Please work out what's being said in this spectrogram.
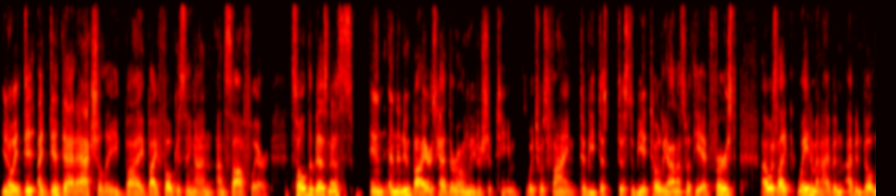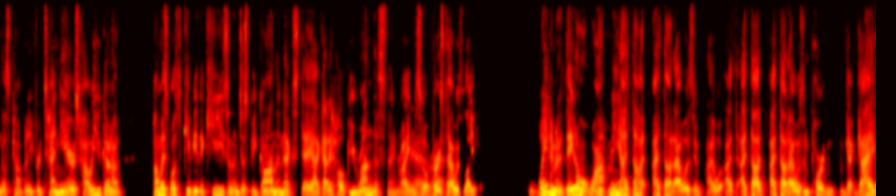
you know it did I did that actually by by focusing on on software. Sold the business, and and the new buyers had their own leadership team, which was fine. To be just just to be totally honest with you, at first I was like, wait a minute, I've been I've been building this company for ten years. How are you gonna how am I supposed to give you the keys and then just be gone the next day? I got to help you run this thing, right? Yeah, and so at right. first I was like, wait a minute they don't want me i thought i thought i was i i, I thought i thought i was important Got guy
